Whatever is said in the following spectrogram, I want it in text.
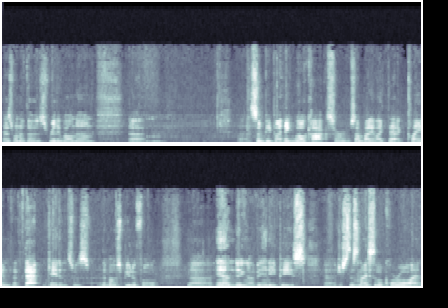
has one of those really well known. Um, uh, some people, I think Willcocks or somebody like that, claimed that that cadence was the most beautiful uh, ending of any piece. Uh, just this nice little choral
